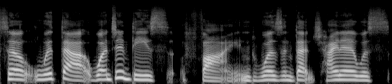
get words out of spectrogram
So, with that, what did these find? Was it that China was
